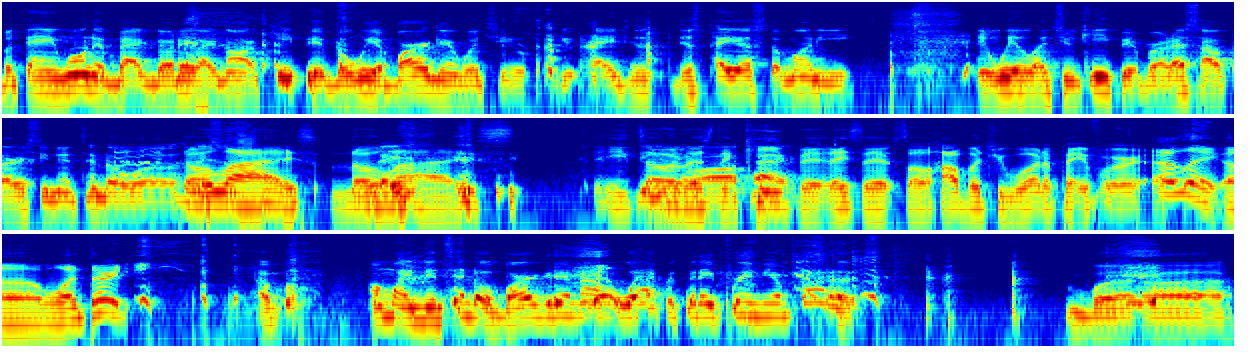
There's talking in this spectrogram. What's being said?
But they ain't want it back though. They like, no, nah, keep it. But we a bargain with you. you. Hey, just just pay us the money, and we'll let you keep it, bro. That's how thirsty Nintendo was. No they lies, no they, lies. He told us to keep it. They said, "So how much you want to pay for it?" I was like, "Uh, one thirty. I'm, I'm like Nintendo bargaining out. What happened to their premium products? But uh,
